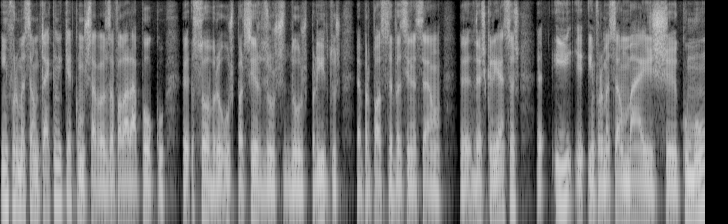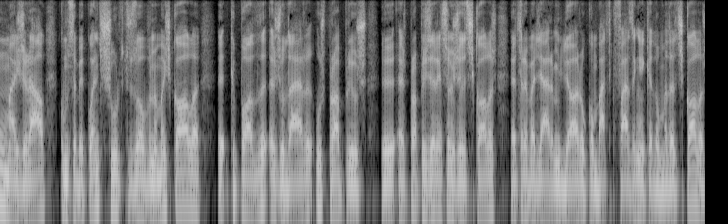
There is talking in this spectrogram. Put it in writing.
informação técnica, como estávamos a falar há pouco eh, sobre os pareceres dos, dos peritos a propósito da vacinação eh, das crianças, eh, e informação mais comum, mais geral, como saber quantos surtos houve numa escola, que pode ajudar os próprios, as próprias direções das escolas a trabalhar melhor o combate que fazem em cada uma das escolas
